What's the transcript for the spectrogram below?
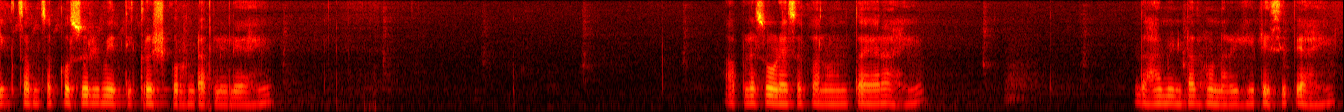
एक चमचा कसुरी मेथी क्रश करून टाकलेली आहे. आपल्या सोड्याचं कालवण तयार आहे. दहा मिनटात होणारी ही रेसिपी आहे.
